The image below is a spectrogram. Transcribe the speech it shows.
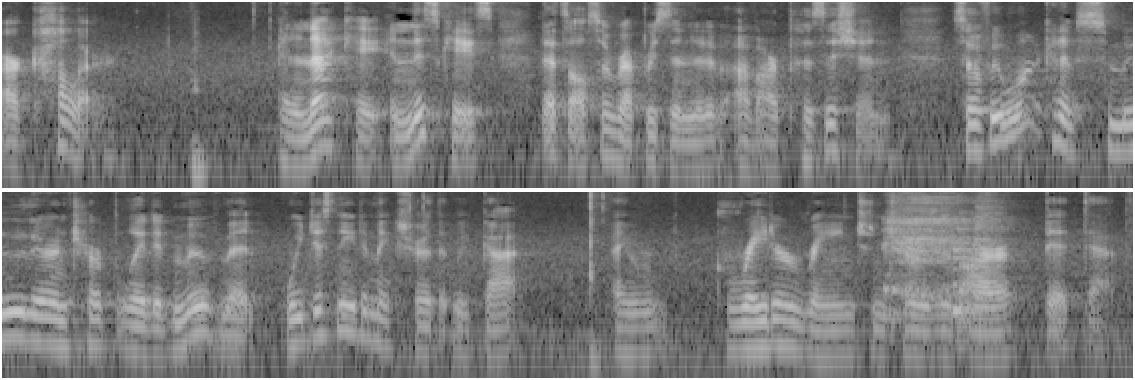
our color. And in that case, in this case, that's also representative of our position. So if we want kind of smoother interpolated movement, we just need to make sure that we've got a greater range in terms of our bit depth.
